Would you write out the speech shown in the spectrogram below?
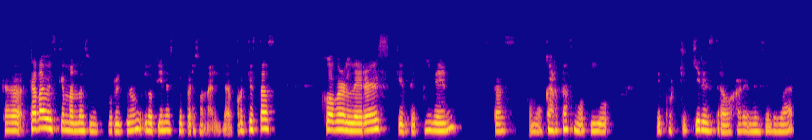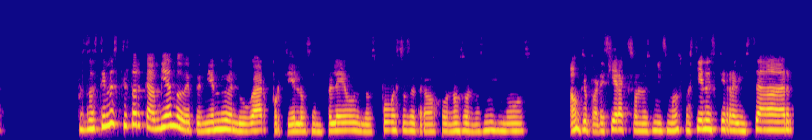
cada, vez que mandas un currículum, lo tienes que personalizar, porque estas cover letters que te piden, estas como cartas motivo de por qué quieres trabajar en ese lugar, pues las tienes que estar cambiando dependiendo del lugar, porque los empleos, los puestos de trabajo no son los mismos, aunque pareciera que son los mismos, pues tienes que revisar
